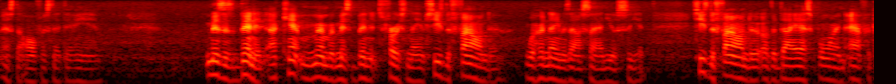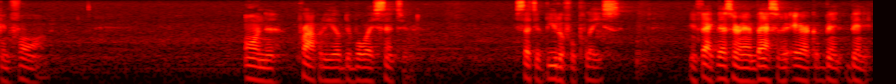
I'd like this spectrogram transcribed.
that's the office that they're in. Mrs. Bennett, I can't remember Miss Bennett's first name. She's the founder. Well, her name is outside, you'll see it. She's the founder of the Diasporan African Forum on the property of Du Bois Center. Such a beautiful place. In fact, that's her ambassador, Erieka Bennett.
